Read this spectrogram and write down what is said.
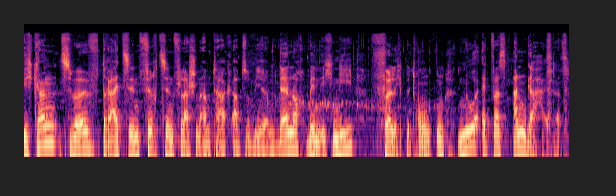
Ich kann 12, 13, 14 Flaschen am Tag absorbieren. Dennoch bin ich nie völlig betrunken, nur etwas angeheitert.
